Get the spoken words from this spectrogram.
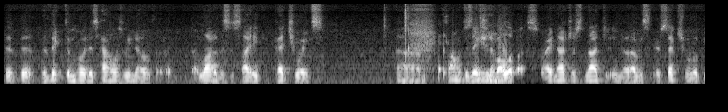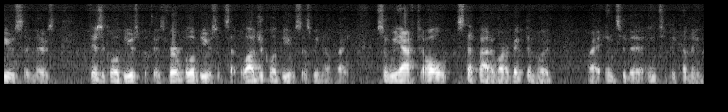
the, the, the victimhood is how, as we know, the, a lot of the society perpetuates um, traumatization of all of us, right? Not just, not, you know, obviously there's sexual abuse and there's physical abuse, but there's verbal abuse and psychological abuse, as we know, right? So we have to all step out of our victimhood, right, into the into becoming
